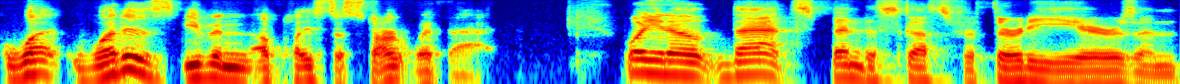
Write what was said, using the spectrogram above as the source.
what what is even a place to start with that Well, you know, that's been discussed for 30 years and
